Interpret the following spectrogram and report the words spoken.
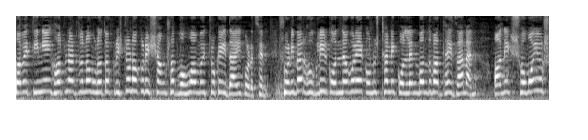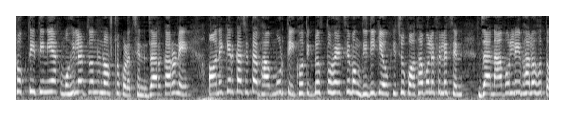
তবে তিনি এই ঘটনার জন্য মূলত কৃষ্ণনগরের সাংসদ মহুয়া মৈত্রকেই দায়ী করেছেন। শনিবার হুগলির কন্যাগরে এক অনুষ্ঠানে কল্যাণ বন্দ্যোপাধ্যায় জানান অনেক সময় ও শক্তি তিনি এক মহিলার জন্য নষ্ট করেছেন, যার কারণে অনেকের কাছে তার ভাবমূর্তি ক্ষতিগ্রস্ত হয়েছে এবং দিদিকেও কিছু কথা বলে ফেলেছেন যা না বললেই ভালো হতো।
